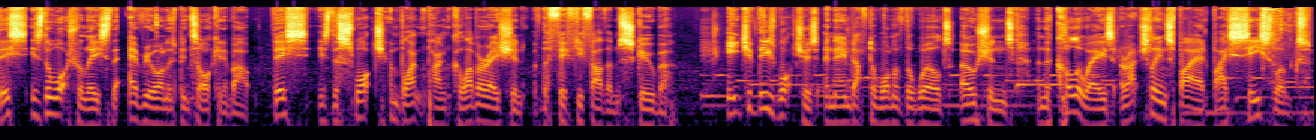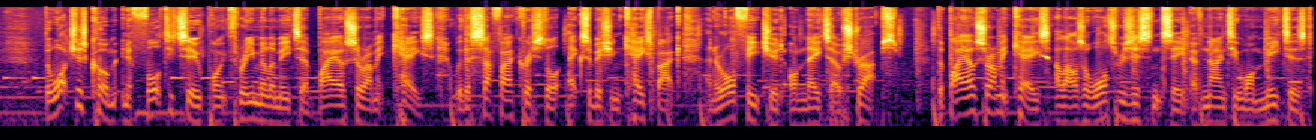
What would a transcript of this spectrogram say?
This is the watch release that everyone has been talking about. This is the Swatch and Blancpain collaboration of the 50 Fathoms Scuba. Each of these watches are named after one of the world's oceans, and the colourways are actually inspired by sea slugs. The watches come in a 42.3mm bioceramic case with a sapphire crystal exhibition caseback and are all featured on NATO straps. The bioceramic case allows a water resistancy of 91 metres,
